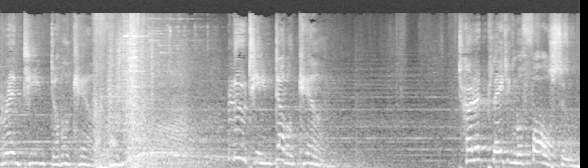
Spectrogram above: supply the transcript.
Red team double kill. Blue team double kill. Turret plating will fall soon.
